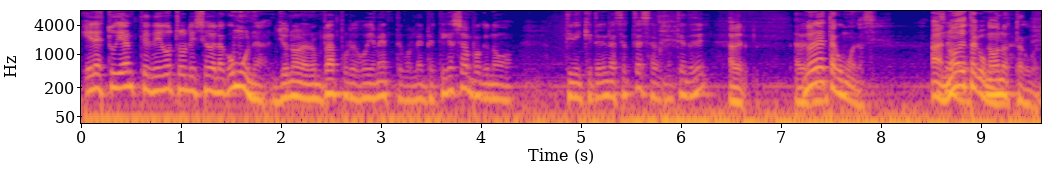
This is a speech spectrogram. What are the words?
era estudiante de otro liceo de la comuna. Yo no la nombré, por, obviamente, por la investigación, porque no tienen que tener la certeza, ¿me entiendes? A ver. Ver. No era de esta comuna, sí. Ah, O sea, no de esta comuna. No, no de esta comuna.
